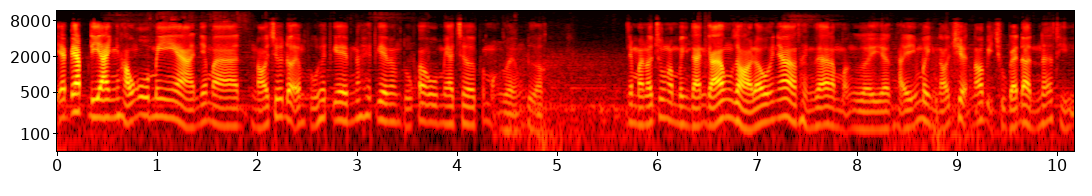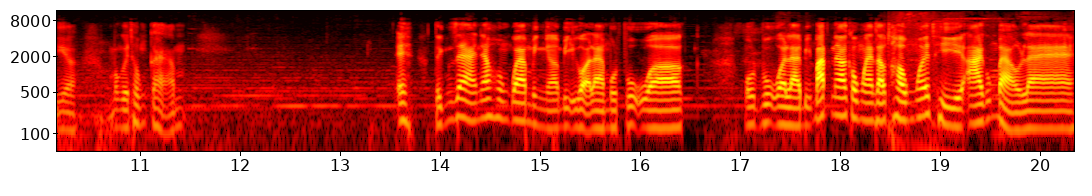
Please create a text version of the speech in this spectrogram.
Ép ép đi anh, hóng ome à. Nhưng mà nói chứ đợi em tú hết game nó hết game em tú qua ome chơi với mọi người cũng được nhưng mà nói chung là mình đánh gái không giỏi đâu nhá. Thành ra là mọi người à, thấy mình nói chuyện nó bị chú bé đần á thì à, mọi người thông cảm. Ê, tính ra nhá, hôm qua mình à, bị, gọi là một vụ một vụ, gọi là bị bắt công an giao thông ấy, thì ai cũng bảo là,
